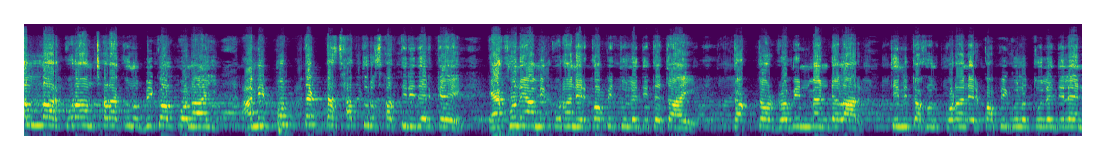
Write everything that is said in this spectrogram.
আল্লাহর কোরআন ছাড়া কোনো বিকল্প নাই। আমি প্রত্যেকটা ছাত্র ছাত্রীদেরকে এখনই আমি কোরআনের কপি তুলে দিতে চাই। ডক্টর রবিন ম্যান্ডেলার, তিনি তখন কোরআনের কপিগুলো তুলে দিলেন।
